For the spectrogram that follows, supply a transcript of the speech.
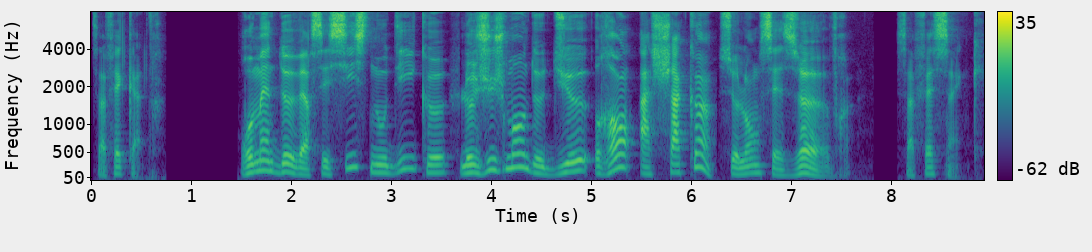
Ça fait 4. Romains 2, verset 6 nous dit que le jugement de Dieu rend à chacun selon ses œuvres. Ça fait 5.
